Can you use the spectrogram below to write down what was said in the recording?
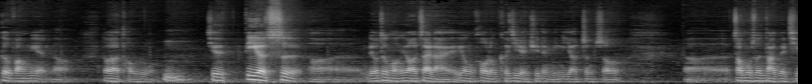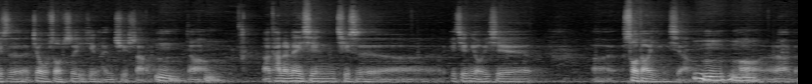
各方面啊都要投入。嗯，其实第二次啊。刘正宏又要再来用后龙科技园区的名义要征收，呃，赵木春大哥其实就我所知已经很沮丧了，嗯，啊，啊，他的内心其实、呃、已经有一些呃受到影响，嗯嗯哦，那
